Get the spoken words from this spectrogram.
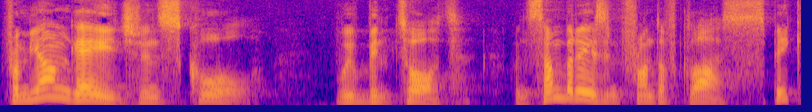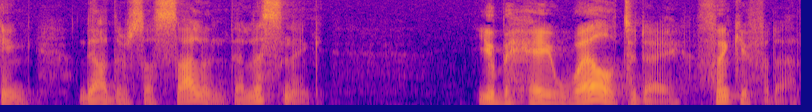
From young age in school, we've been taught when somebody is in front of class speaking, the others are silent, they're listening. You behave well today. Thank you for that.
